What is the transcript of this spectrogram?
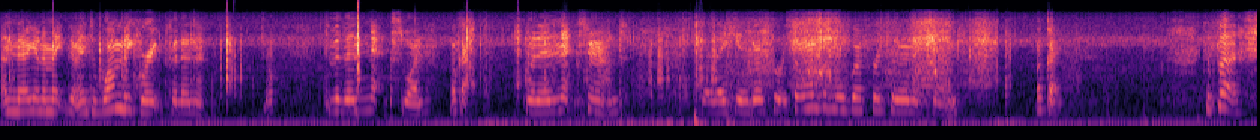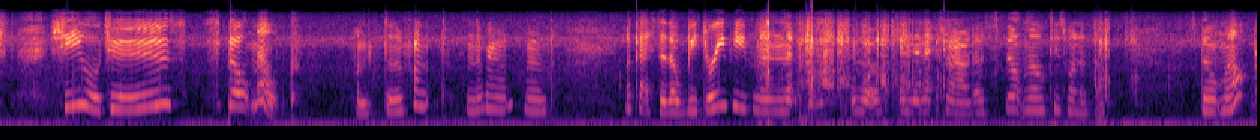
and they're going to make them into one big group for the next for the next one. Okay, for the next round, so they can go through. Some of them will go through to the next round. Okay. So first, she will choose spilt milk. Come to the front in the round. round. Okay, so there'll be three people in the next one, in the, next round. And spilt milk is one of them. Spilt milk.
